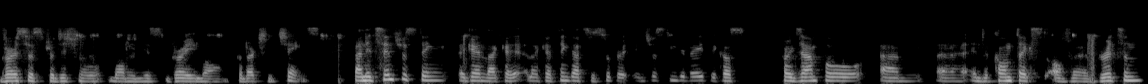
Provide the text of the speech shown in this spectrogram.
versus traditional modernist very long production chains. And it's interesting again, like I like I think that's a super interesting debate because, for example, um, uh, in the context of uh, Britain,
